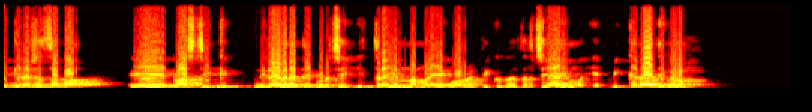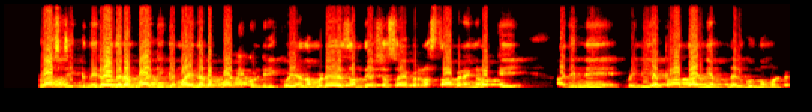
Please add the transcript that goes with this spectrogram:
ഐക്യരാഷ്ട്രസഭ പ്ലാസ്റ്റിക് നിരോധനത്തെ കുറിച്ച് ഇത്രയും നമ്മളെ ഓർമ്മിപ്പിക്കുന്നത്. തീർച്ചയായും മിക്ക രാജ്യങ്ങളും പ്ലാസ്റ്റിക് നിരോധനം ഭാഗികമായി നടപ്പാക്കിക്കൊണ്ടിരിക്കുകയാണ്. നമ്മുടെ സന്ദേശ സ്വയംഭരണ സ്ഥാപനങ്ങളൊക്കെ അതിന് വലിയ പ്രാധാന്യം നൽകുന്നുമുണ്ട്.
